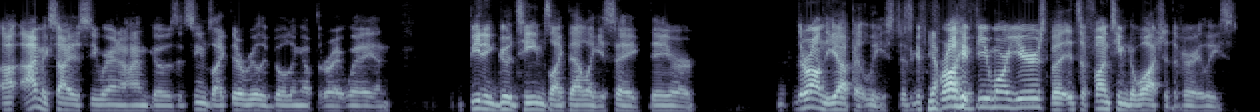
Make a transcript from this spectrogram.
uh, I'm excited to see where Anaheim goes. It seems like they're really building up the right way and beating good teams like that. Like you say, they are they're on the up at least. It's yeah. probably a few more years, but it's a fun team to watch at the very least.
